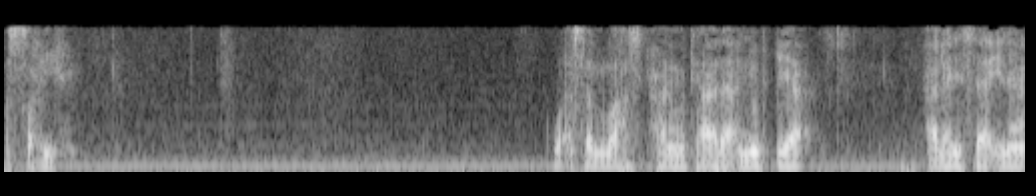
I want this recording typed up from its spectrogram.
الصحيح. وأسأل الله سبحانه وتعالى أن يبقي على نسائنا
